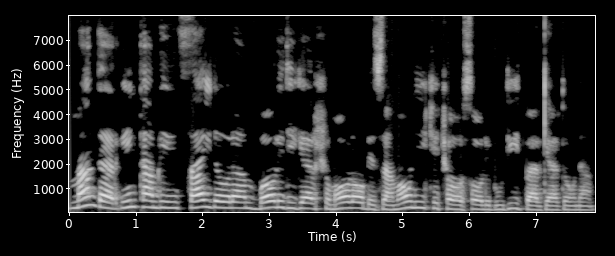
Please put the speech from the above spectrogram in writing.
من در این تمرین سعی دارم بال دیگر شما را به زمانی که چهار سال بودید برگردانم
